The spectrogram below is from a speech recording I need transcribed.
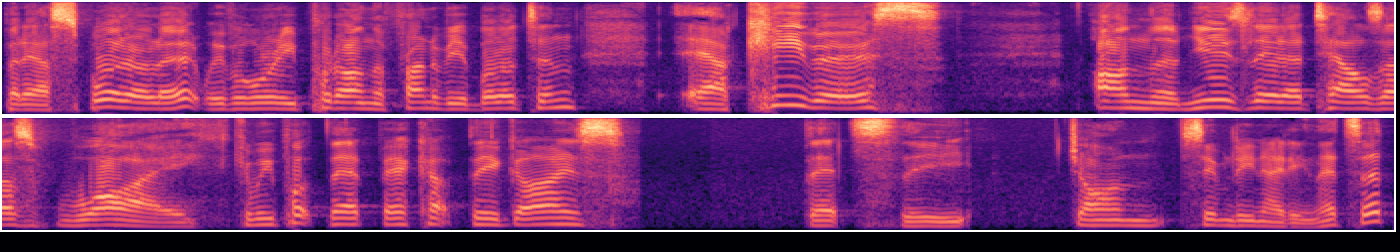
But our spoiler alert, we've already put on the front of your bulletin, our key verse on the newsletter tells us why. Can we put that back up there, guys? That's the John 17, 18. That's it.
